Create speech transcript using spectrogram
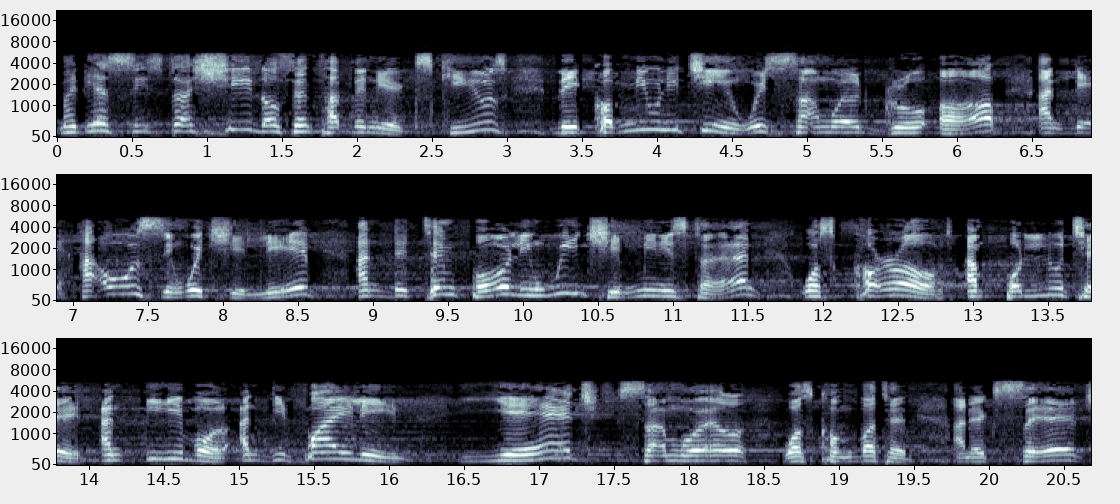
My dear sister, she doesn't have any excuse. The community in which Samuel grew up, and the house in which he lived, and the temple in which he ministered was corrupt and polluted and evil and defiling. Yet Samuel was converted. And except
